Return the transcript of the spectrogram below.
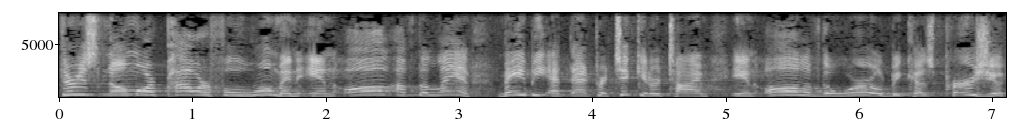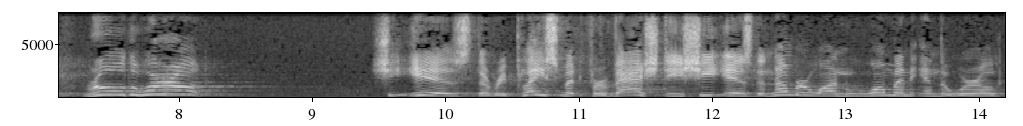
There is no more powerful woman in all of the land, maybe at that particular time in all of the world, because Persia ruled the world. She is the replacement for Vashti. She is the number one woman in the world,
